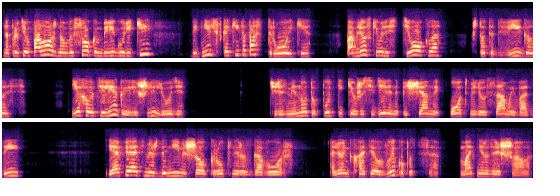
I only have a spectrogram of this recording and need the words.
На противоположном высоком берегу реки виднелись какие-то постройки, поблескивали стекла, что-то двигалось. Ехала телега или шли люди. Через минуту путники уже сидели на песчаной отмеле у самой воды, и опять между ними шел крупный разговор. Аленька хотел выкупаться, мать не разрешала.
